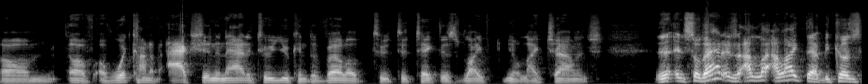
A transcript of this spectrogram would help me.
um, of of what kind of action and attitude you can develop to to take this life you know life challenge, and, so that is I, li- I like that because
